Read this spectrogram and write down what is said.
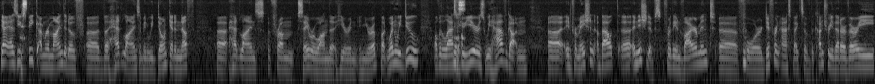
yeah. As you speak, I'm reminded of uh, the headlines. I mean, we don't get enough. Uh, headlines from, say, Rwanda here in, in Europe. But when we do, over the last few years, we have gotten uh, information about uh, initiatives for the environment, uh, for different aspects of the country that are very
